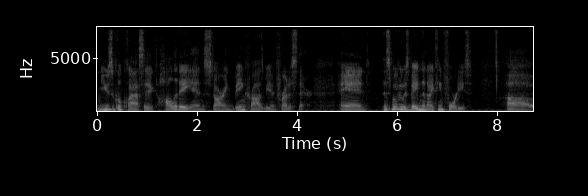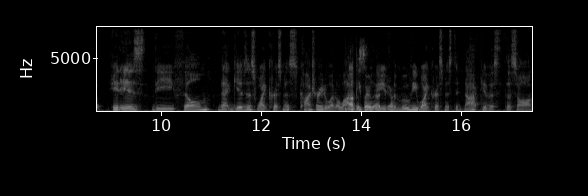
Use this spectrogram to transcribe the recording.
musical classic Holiday Inn, starring Bing Crosby and Fred Astaire. And this movie was made in the 1940s. Uh, it is the film that gives us White Christmas. Contrary to what a lot of people say that, believe, yeah. the movie White Christmas did not give us the song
